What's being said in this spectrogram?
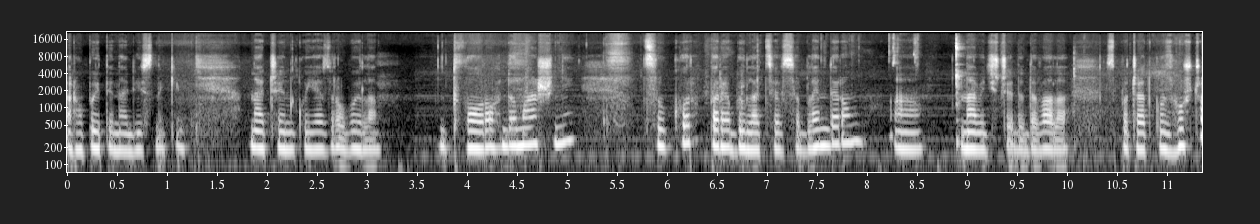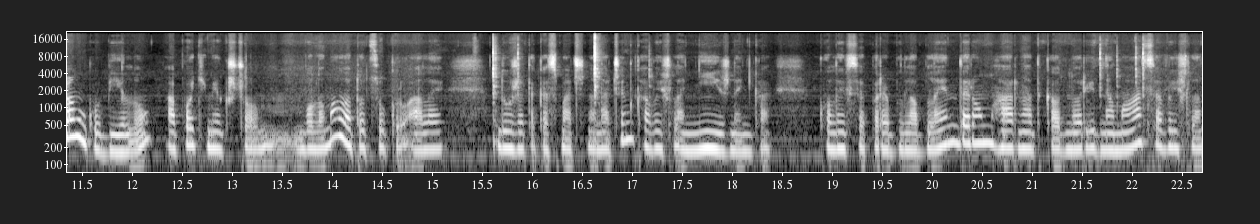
робити налісники. Начинку я зробила творог домашній, цукор, перебила це все блендером. Навіть ще додавала спочатку згущенку білу, а потім, якщо було мало, то цукру, але дуже така смачна начинка вийшла ніжненька. Коли все перебила блендером, гарна така однорідна маса вийшла,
